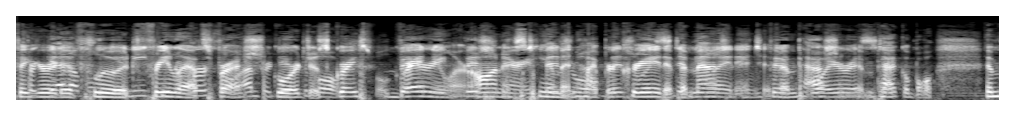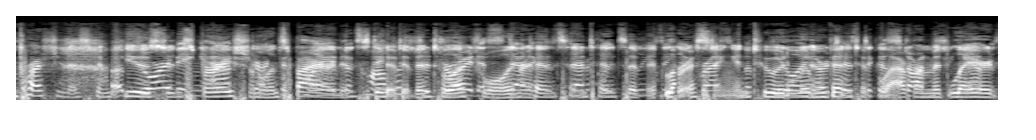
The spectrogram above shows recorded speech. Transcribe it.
figurative, fluid, freelance, fresh, gorgeous, graceful, granular, honest, human, hyper-creative, imaginative, impassioned, impeccable, impressionist, infused, inspirational, inspired, instinctive, intellectual, intense, intensive, interesting, intuitive, inventive, labyrinth, layered,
